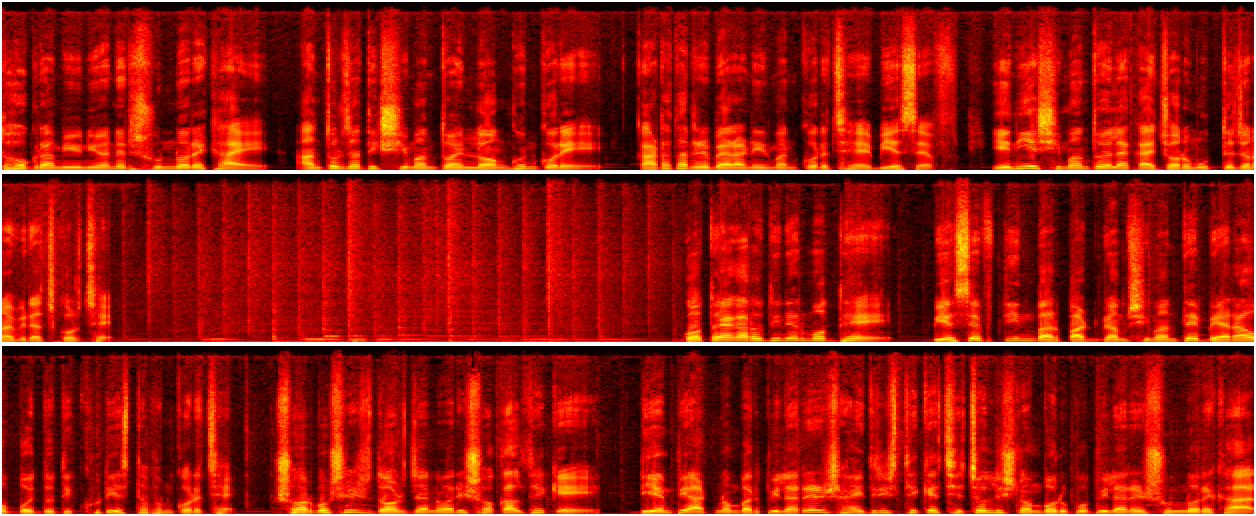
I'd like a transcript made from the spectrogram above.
দহগ্রাম ইউনিয়নের শূন্য রেখায় আন্তর্জাতিক সীমান্ত আইন লঙ্ঘন করে কাটাতারের বেড়া নির্মাণ করেছে বিএসএফ। এ নিয়ে সীমান্ত এলাকায় চরম উত্তেজনা বিরাজ করছে। গত এগারো দিনের মধ্যে বিএসএফ তিনবার পাটগ্রাম সীমান্তে বেড়া ও বৈদ্যুতিক খুঁটি স্থাপন করেছে। সর্বশেষ দশ জানুয়ারি সকাল থেকে ডিএমপি আট নম্বর পিলারের সাঁত্রিশ থেকে ছেচল্লিশ নম্বর উপপিলারের শূন্যরেখার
